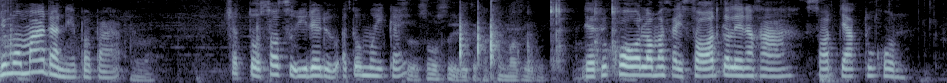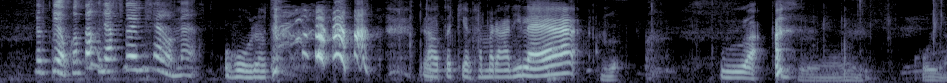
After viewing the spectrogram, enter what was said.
ดิโมมาดันนี้ปะป๊า ちょっとソース入れるあともう一回そうソース入れてかき混ぜる。 เดี๋ยวทุกคนเรามาใส่ซอสกันเลยนะคะ ซอสยักษ์ทุกคน ตะเกียบก็ต้องยัดด้วยไม่ใช่เหรอแม่ โอ้โห เรา เราตะเกียบธรรมดานี่แหละเอือ すごい。濃いな。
